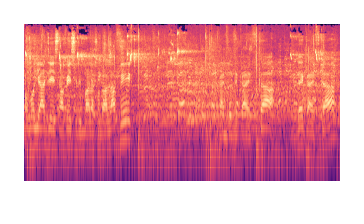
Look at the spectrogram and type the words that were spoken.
Ο Βογιάτζης θα αφήσει την μπάλα στο καλάθι. Κάνει το 17-17.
